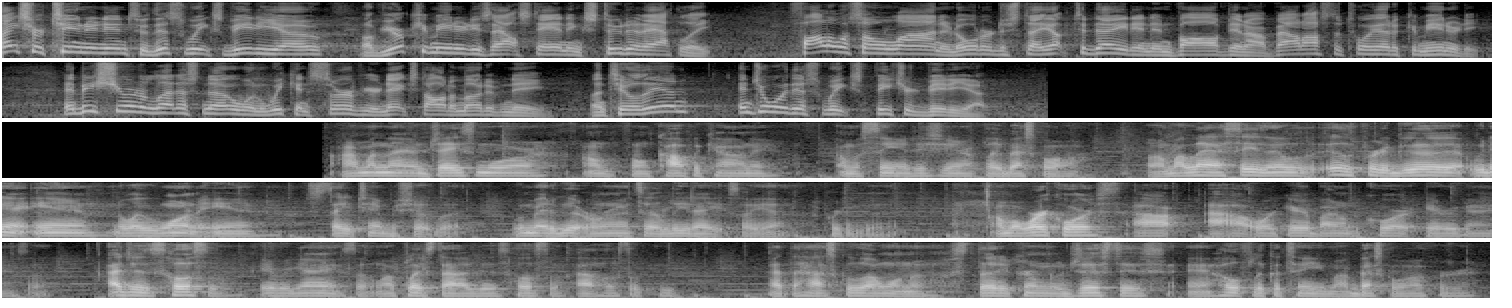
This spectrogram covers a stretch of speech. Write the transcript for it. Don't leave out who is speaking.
Speaker 1: Thanks for tuning in to this week's video of your community's outstanding student athlete. Follow us online in order to stay up to date and involved in our Valdosta Toyota community. And be sure to let us know when we can serve your next automotive need. Until then, enjoy this week's featured video.
Speaker 2: Hi, my name is Jayce Moore. I'm from Coffee County. I'm a senior this year. I play basketball. Uh, my last season, it was, it was pretty good. We didn't end the way we wanted to end, state championship, but we made a good run to Elite Eight, so yeah, pretty good. I'm a workhorse. I, I outwork everybody on the court every game, so I just hustle every game. So my play style is just hustle, I hustle people. At the high school, I want to study criminal justice and hopefully continue my basketball career.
